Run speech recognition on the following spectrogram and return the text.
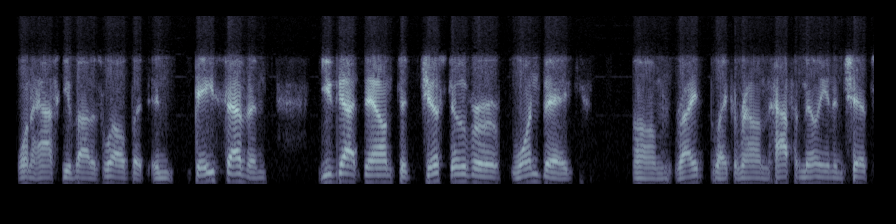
want to ask you about as well. But in day seven, you got down to just over one big, um, right? Like around half a million in chips.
